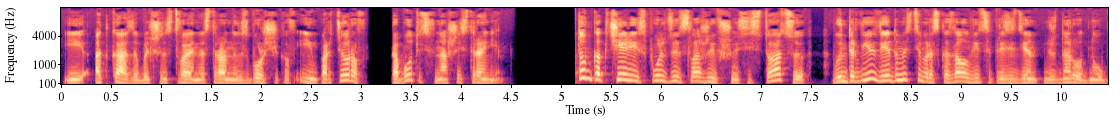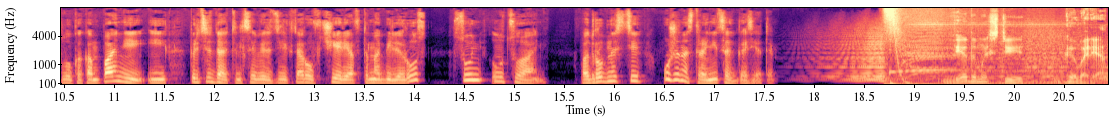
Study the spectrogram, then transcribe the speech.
и отказа большинства иностранных сборщиков и импортеров работать в нашей стране. О том, как Черри использует сложившуюся ситуацию, в интервью «Ведомостям» рассказал вице-президент Международного блока компании и председатель Совета директоров Черри Автомобиля РУС Сунь Луцуань. Подробности уже на страницах газеты. Ведомости говорят.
